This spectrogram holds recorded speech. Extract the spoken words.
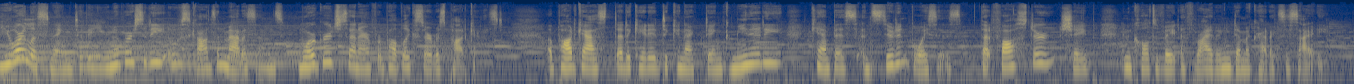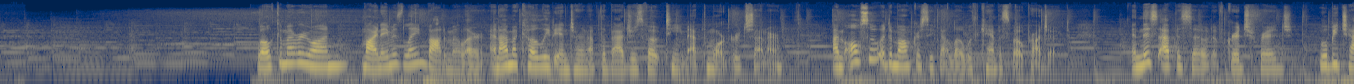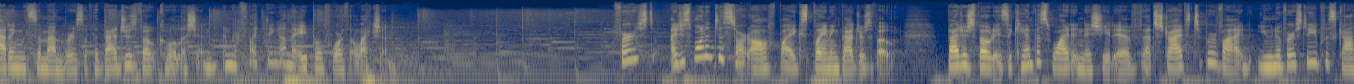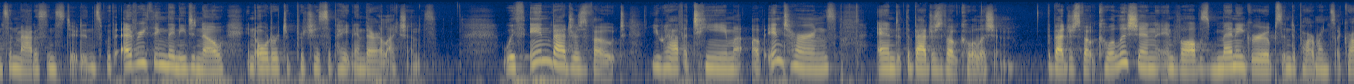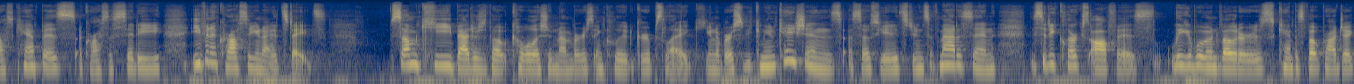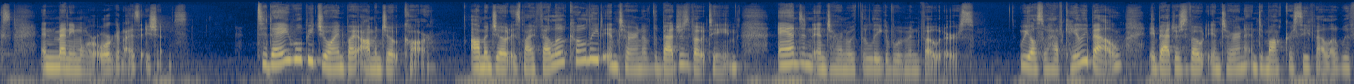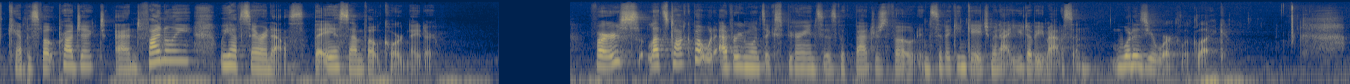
You are listening to the University of Wisconsin Madison's Morgridge Center for Public Service podcast, a podcast dedicated to connecting community, campus, and student voices that foster, shape, and cultivate a thriving democratic society. Welcome, everyone. My name is Lane Bodemiller, and I'm a co lead intern of the Badgers Vote team at the Morgridge Center. I'm also a Democracy Fellow with Campus Vote Project. In this episode of GridgeFridge, we'll be chatting with some members of the Badgers Vote Coalition and reflecting on the April 4th election. First, I just wanted to start off by explaining Badgers Vote. Badgers Vote is a campus wide initiative that strives to provide University of Wisconsin Madison students with everything they need to know in order to participate in their elections. Within Badgers Vote, you have a team of interns and the Badgers Vote Coalition. The Badgers Vote Coalition involves many groups and departments across campus, across the city, even across the United States. Some key Badgers Vote Coalition members include groups like University Communications, Associated Students of Madison, the City Clerk's Office, League of Women Voters, Campus Vote Projects, and many more organizations. Today we'll be joined by Amanjot Kaur. Amanjot is my fellow co lead intern of the Badgers Vote team and an intern with the League of Women Voters. We also have Kayley Bell, a Badgers Vote intern and Democracy Fellow with Campus Vote Project. And finally, we have Sarah Nehls, the ASM Vote Coordinator. First, let's talk about what everyone's experiences with Badgers Vote and civic engagement at UW Madison. What does your work look like?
